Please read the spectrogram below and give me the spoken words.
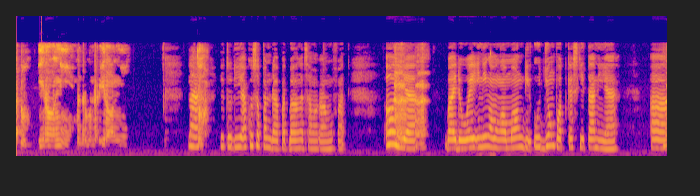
aduh ironi bener-bener ironi. Nah Tuh. itu dia. Aku sependapat banget sama kamu Fat. Oh iya. Uh, By the way, ini ngomong-ngomong di ujung podcast kita nih ya. Uh,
